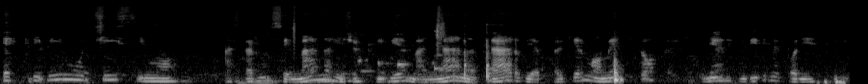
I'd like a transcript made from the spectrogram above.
escribí muchísimo. Pasaron semanas y yo escribía mañana, tarde, a cualquier momento. Tenía que escribir y me ponía a escribir.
